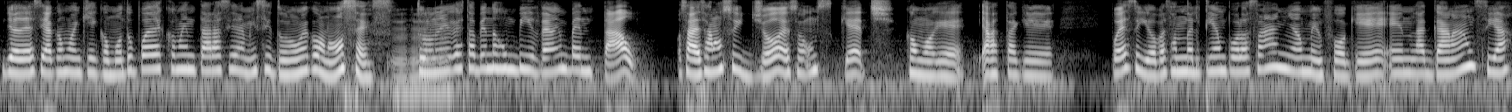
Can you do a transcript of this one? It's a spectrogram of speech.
Yo decía como que, ¿cómo tú puedes comentar así de mí si tú no me conoces? Tú lo único que estás viendo es un video inventado. O sea, esa no soy yo, eso es un sketch. Como que hasta que, pues, siguió pasando el tiempo, los años, me enfoqué en las ganancias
